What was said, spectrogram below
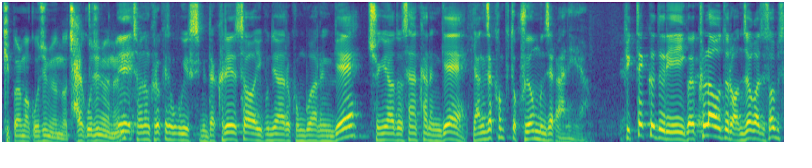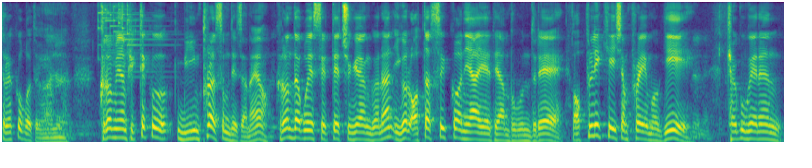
깃발만 꽂으면 뭐잘 꽂으면은 네, 저는 그렇게 보고 있습니다. 그래서 이 분야를 공부하는 게 중요하다고 생각하는 게 양자 컴퓨터 구현 문제가 아니에요. 빅테크들이 이걸 클라우드로 얹어가지고 서비스를 할 거거든. 그러면 빅테크 인프라를 쓰면 되잖아요. 그런다고 했을 때 중요한 거는 이걸 어디다 쓸 거냐에 대한 부분들의 어플리케이션 프레임워크가 결국에는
